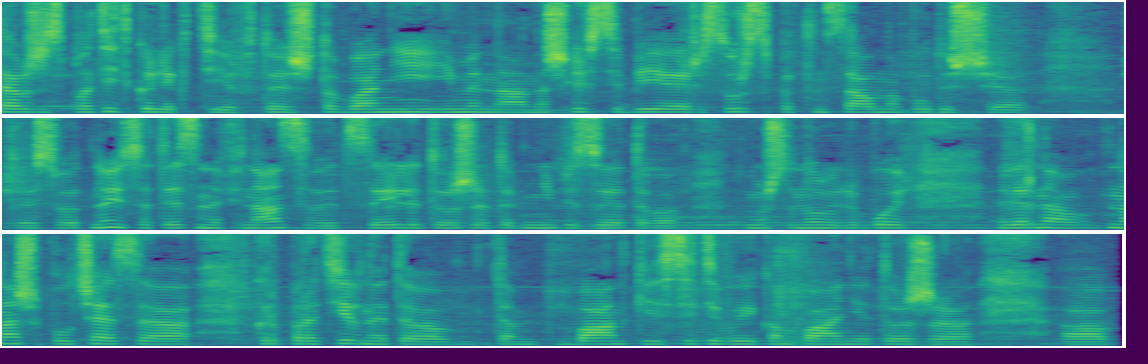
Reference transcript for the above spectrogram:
также сплотить коллектив, то есть чтобы они именно нашли в себе ресурс, потенциал на будущее. То есть вот, ну и, соответственно, финансовые цели тоже это не без этого, потому что, ну, любой, наверное, наши, получается, корпоративные, это там банки, сетевые компании тоже, а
